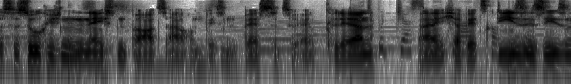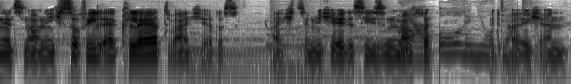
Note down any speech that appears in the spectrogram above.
das versuche ich in den nächsten Parts auch ein bisschen besser zu erklären. Weil ich habe jetzt diese Season jetzt noch nicht so viel erklärt, weil ich ja das eigentlich ziemlich jede Season mache. Mit euch ein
